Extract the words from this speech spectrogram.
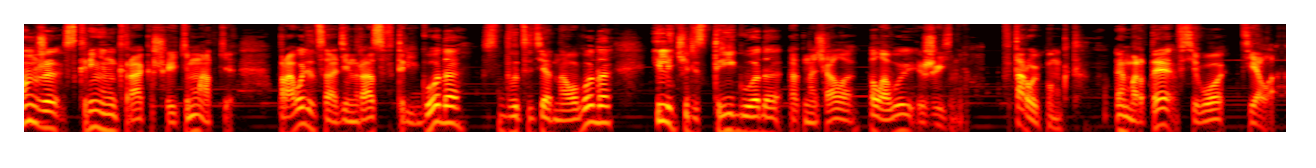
он же скрининг рака шейки матки, проводится один раз в 3 года с 21 года или через 3 года от начала половой жизни. Второй пункт. МРТ всего тела.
